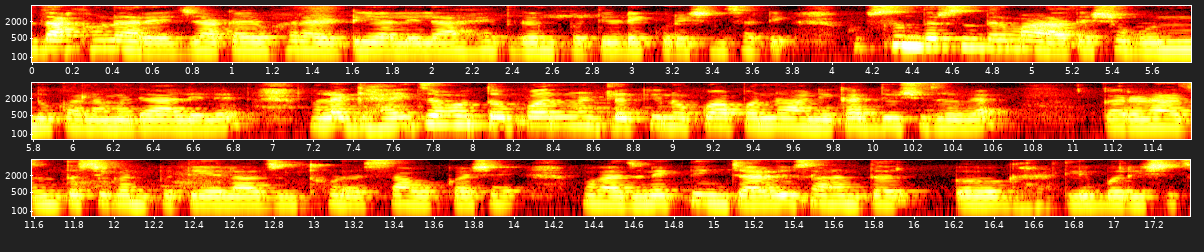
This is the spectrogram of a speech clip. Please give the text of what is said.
दाखवणार आहे ज्या काही व्हरायटी आलेल्या आहेत गणपती डेकोरेशनसाठी खूप सुंदर सुंदर माळा त्या शोभून दुकानामध्ये आलेले आहेत. मला घ्यायचं होतं पण म्हटलं की नको आपण अनेकाच दिवशी जाऊया. कारण अजून तसे गणपती यायला अजून थोडासा अवकाश आहे. मग अजून एक तीन चार दिवसानंतर घरातली बरीचशीच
